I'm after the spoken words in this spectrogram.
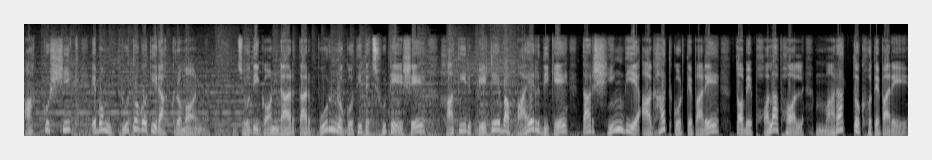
আকস্মিক এবং দ্রুতগতির আক্রমণ। যদি গন্ডার তার পূর্ণ গতিতে ছুটে এসে হাতির পেটে বা পায়ের দিকে তার শিং দিয়ে আঘাত করতে পারে, তবে ফলাফল মারাত্মক হতে পারে।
